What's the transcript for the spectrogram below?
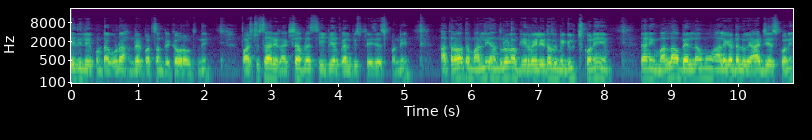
ఏది లేకుండా కూడా హండ్రెడ్ పర్సెంట్ రికవర్ అవుతుంది. ఫస్ట్ సారి రక్ష ప్లస్ సిపిఎఫ్ కలిపి స్ప్రే చేసుకోండి. ఆ తర్వాత మళ్ళీ అందులో ఒక ఇరవై లీటర్లు మిగిల్చుకొని దానికి మళ్ళా బెల్లము ఆలుగడ్డలు యాడ్ చేసుకొని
